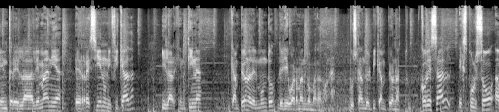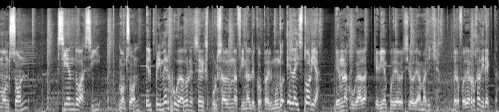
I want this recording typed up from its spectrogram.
Entre la Alemania eh, recién unificada y la Argentina campeona del mundo de Diego Armando Maradona, buscando el bicampeonato. Codesal expulsó a Monzón, siendo así Monzón el primer jugador en ser expulsado en una final de Copa del Mundo en la historia, en una jugada que bien podría haber sido de amarilla, pero fue de roja directa.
